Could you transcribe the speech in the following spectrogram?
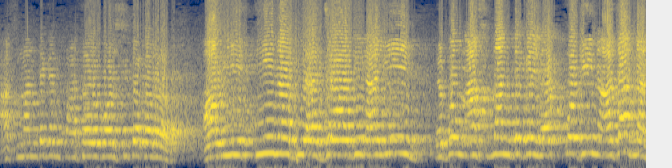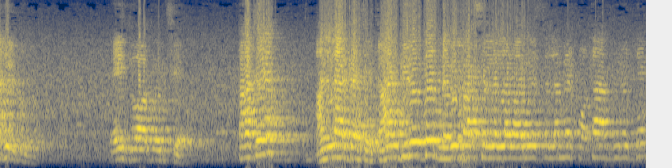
আসমান থেকে পাথর বর্ষিত করো। এবং আসমান থেকে এক কঠিন আজাদ করো। এই দোয়া করছে। কাছে? আল্লাহর কাছে। কার বিরুদ্ধে? নবী পাক সাল্লাল্লাহু আলাইহি ওয়াসাল্লামের কথার বিরুদ্ধে?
